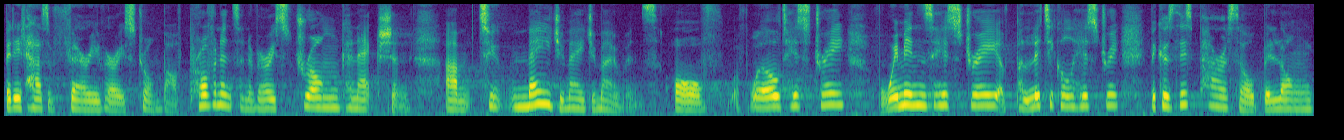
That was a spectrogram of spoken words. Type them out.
but it has a very, very strong Bath provenance and a very strong connection um, to major, major moments of, of world history, of women's history, of political history, because this parasol belonged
